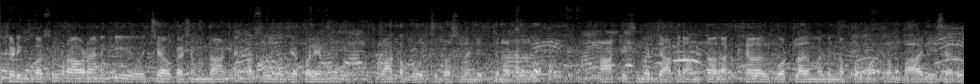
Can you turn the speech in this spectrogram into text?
ఇక్కడికి బస్సులు రావడానికి వచ్చే అవకాశం ఉందా అంటే బస్సులు చెప్పలేము రాకపోవచ్చు బస్సులు అని చెప్తున్నారు ఆర్టీసీ మరి జాతర అంతా లక్షల కోట్లాది మంది ఉన్నప్పుడు మాత్రం బాగా చేశారు.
